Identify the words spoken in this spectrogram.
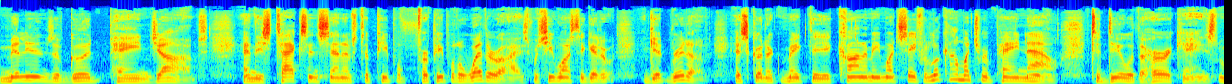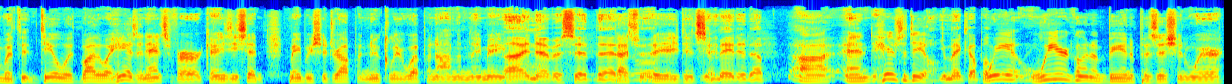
millions of good paying jobs, and these tax incentives to people for people to weatherize, which he wants to get get rid of. It's going to make the economy much safer. Look how much we're paying now to deal with the hurricanes. With the deal with, by the way, he has an answer for hurricanes. He said maybe we should drop a nuclear weapon on them. They may. I never said that. That's- at all. he did say You made it up. Uh, and here's the deal: You make up a we lot of things. we are going to be in a position where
